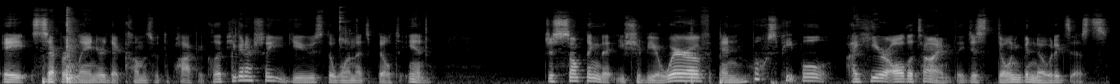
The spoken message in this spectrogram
a separate lanyard that comes with the pocket clip. You can actually use the one that's built in. Just something that you should be aware of, and most people I hear all the time, they just don't even know it exists.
